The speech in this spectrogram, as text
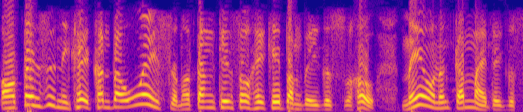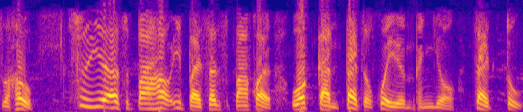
哦，但是你可以看到，为什么当天收黑 K 棒的一个时候，没有人敢买的一个时候，四月二十八号一百三十八块，我敢带着会员朋友再度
